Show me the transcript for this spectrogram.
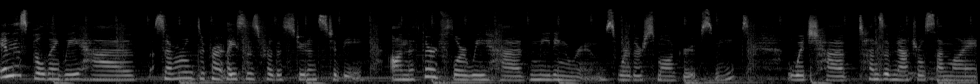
In this building, we have several different places for the students to be. On the third floor, we have meeting rooms where their small groups meet, which have tons of natural sunlight.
